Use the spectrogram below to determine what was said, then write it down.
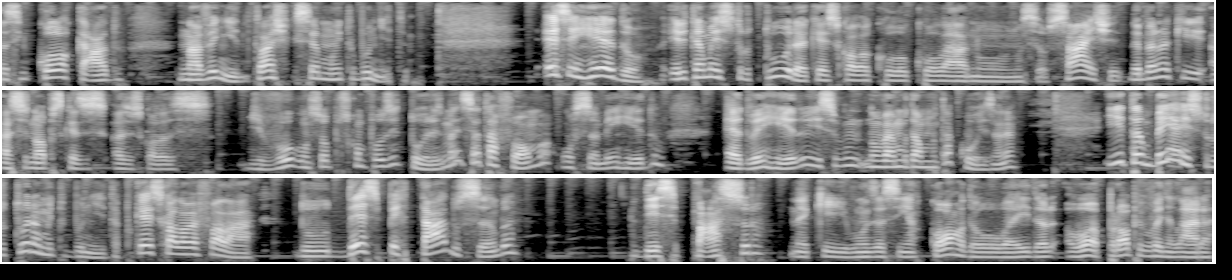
assim, colocado na avenida. Então acho que isso é muito bonito. Esse enredo, ele tem uma estrutura que a escola colocou lá no, no seu site. Lembrando que as sinopses que as, as escolas divulgam são para os compositores, mas de certa forma o samba enredo é do enredo e isso não vai mudar muita coisa, né? E também a estrutura é muito bonita, porque a escola vai falar do despertar do samba, desse pássaro, né, que vamos dizer assim acorda ou, aí, ou a própria Vanilara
